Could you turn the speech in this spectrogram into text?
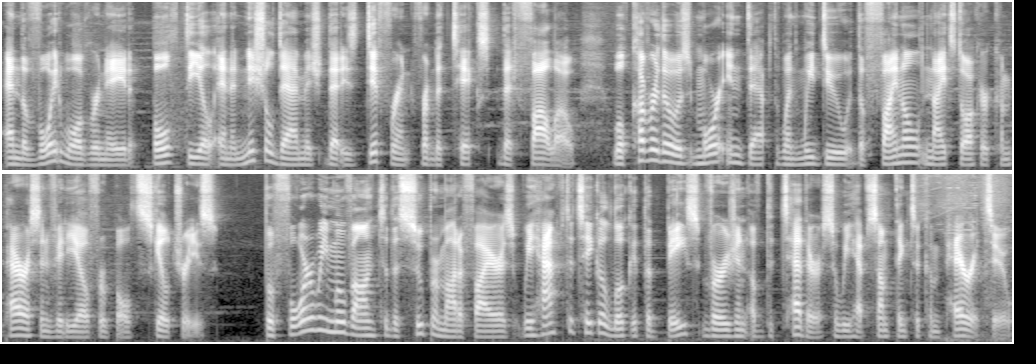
and the Void Wall grenade both deal an initial damage that is different from the ticks that follow. We'll cover those more in depth when we do the final Night Stalker comparison video for both skill trees. Before we move on to the super modifiers, we have to take a look at the base version of the tether so we have something to compare it to.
